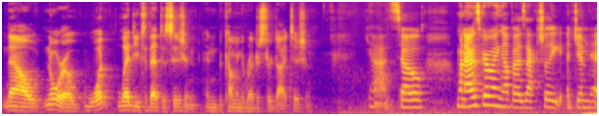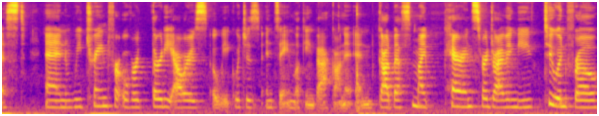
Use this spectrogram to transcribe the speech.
Now, Nora, what led you to that decision in becoming a registered dietitian? Yeah, so when I was growing up, I was actually a gymnast, and we trained for over 30 hours a week, which is insane looking back on it. And God bless my parents for driving me to and fro.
